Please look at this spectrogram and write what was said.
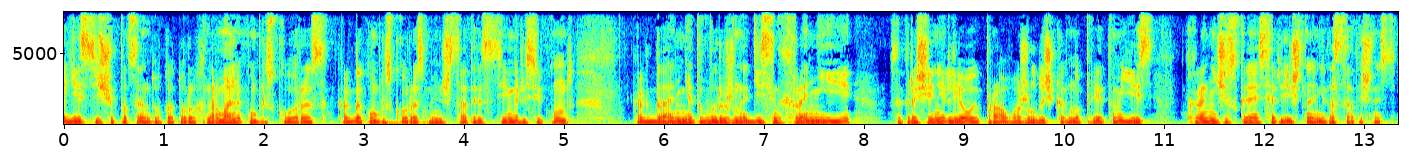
есть еще пациенты, у которых нормальный комплекс КОРС, когда комплекс КОРС меньше 130 миллисекунд, когда нет выраженной десинхронии сокращения левого и правого желудочка, но при этом есть хроническая сердечная недостаточность.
